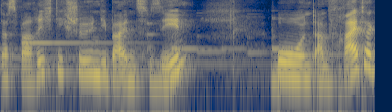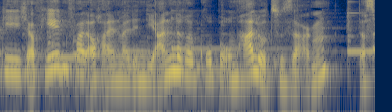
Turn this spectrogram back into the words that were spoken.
Das war richtig schön, die beiden zu sehen. Und am Freitag gehe ich auf jeden Fall auch einmal in die andere Gruppe, um Hallo zu sagen. Das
